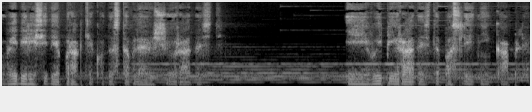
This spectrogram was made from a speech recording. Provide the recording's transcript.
выбери себе практику, доставляющую радость, выпей радость до последней капли.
